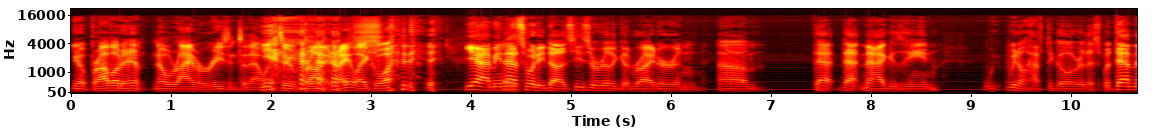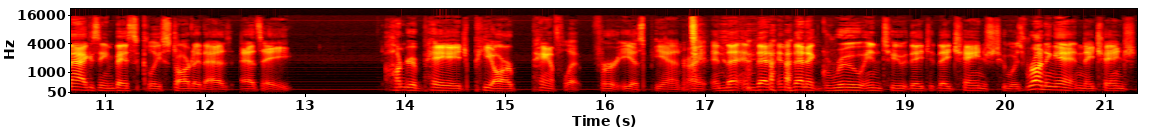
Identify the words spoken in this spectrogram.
you know, bravo to him. no rhyme or reason to that one Yeah. too, probably right? Like what? Yeah, I mean that's what he does. He's a really good writer, and um, that that magazine. We, don't have to go over this, but that magazine basically started as as a hundred page PR pamphlet for ESPN, right? And then and then and then it grew into they they changed who was running it, and they changed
